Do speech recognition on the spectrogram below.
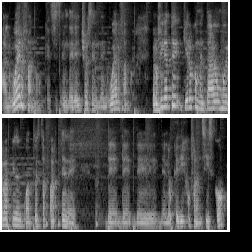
al huérfano, que es, el derecho es el del huérfano. Pero fíjate, quiero comentar algo muy rápido en cuanto a esta parte de, lo que dijo Francisco.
